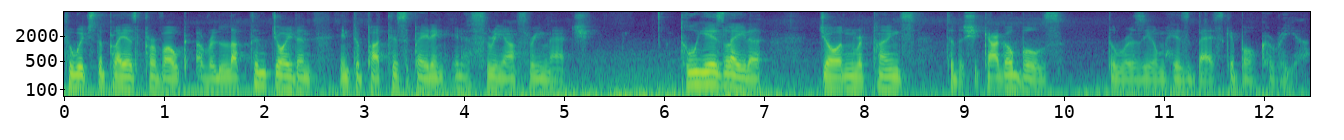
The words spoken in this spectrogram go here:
to which the players provoke a reluctant Jordan into participating in a three on three match. Two years later, Jordan returns to the Chicago Bulls to resume his basketball career.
